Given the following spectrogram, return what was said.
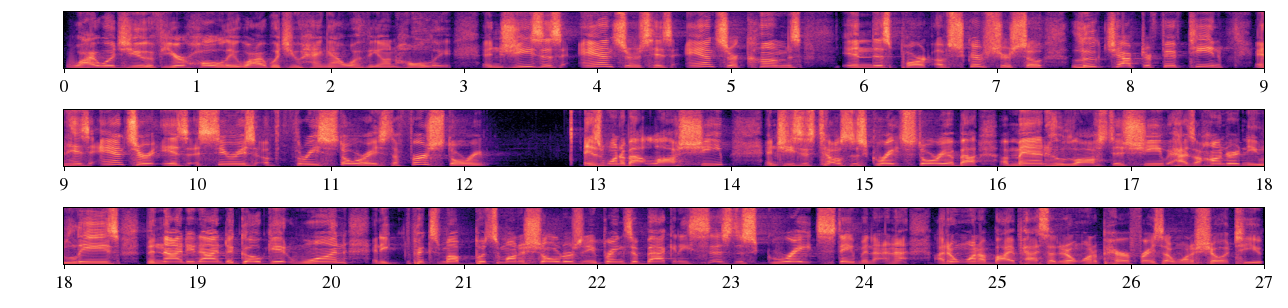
Why would you, if you're holy, why would you hang out with the unholy? And Jesus answers, his answer comes in this part of scripture. So, Luke chapter 15, and his answer is a series of three stories. The first story is one about lost sheep. And jesus tells this great story about a man who lost his sheep has a hundred and he leaves the 99 to go get one. And he picks him up puts him on his shoulders and he brings him back. And he says this great statement. And i, I don't want to bypass it. I don't want to paraphrase it. I want to show it to you.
